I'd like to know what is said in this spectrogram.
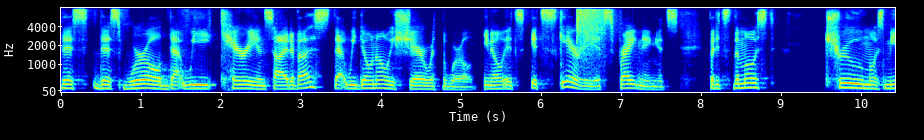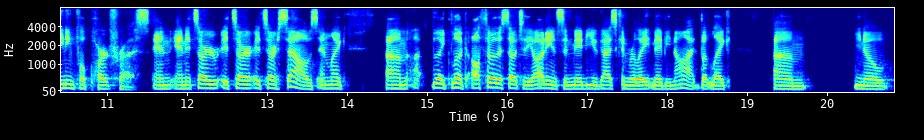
this this world that we carry inside of us that we don't always share with the world. You know it's it's scary it's frightening it's but it's the most true most meaningful part for us. And and it's our it's our it's ourselves. And like um uh, like look i'll throw this out to the audience and maybe you guys can relate maybe not but like um you know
